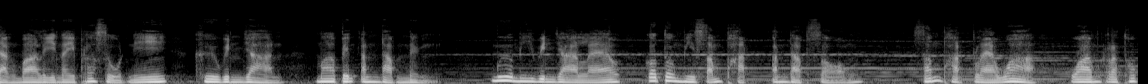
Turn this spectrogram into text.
ดังบาลีในพระสูตรนี้คือวิญญาณมาเป็นอันดับหนึ่ง เมื่อมีวิญญาณแล้วก็ต้องมีสัมผัสอันดับสอง สัมผัสแปลว่า ความกระทบ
